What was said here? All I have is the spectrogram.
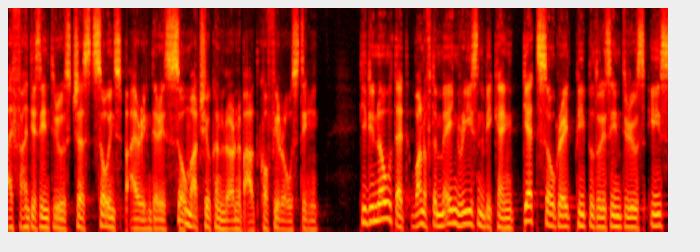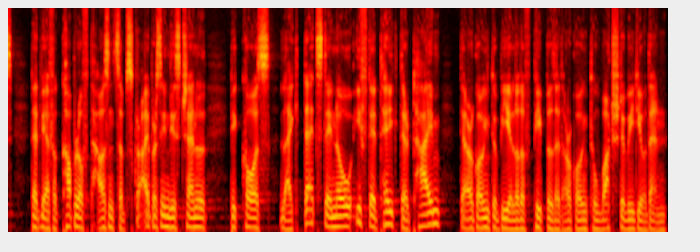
I find these interviews just so inspiring. There is so much you can learn about coffee roasting. Did you know that one of the main reasons we can get so great people to these interviews is that we have a couple of thousand subscribers in this channel? Because, like that, they know if they take their time, there are going to be a lot of people that are going to watch the video then.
